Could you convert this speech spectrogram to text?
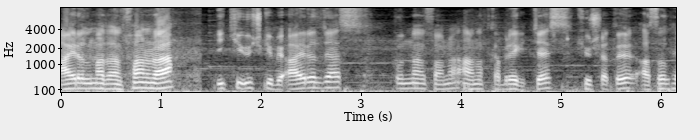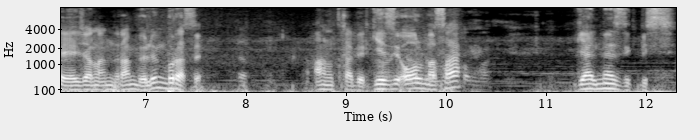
ayrılmadan sonra 2-3 gibi ayrılacağız. Bundan sonra Anıtkabir'e gideceğiz. Kürşat'ı asıl heyecanlandıran bölüm burası. Anıtkabir. Gezi olmasa gelmezdik biz.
